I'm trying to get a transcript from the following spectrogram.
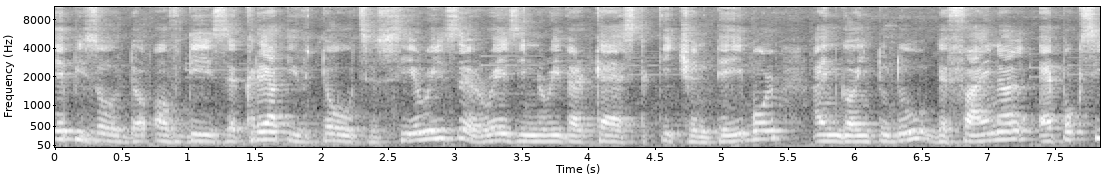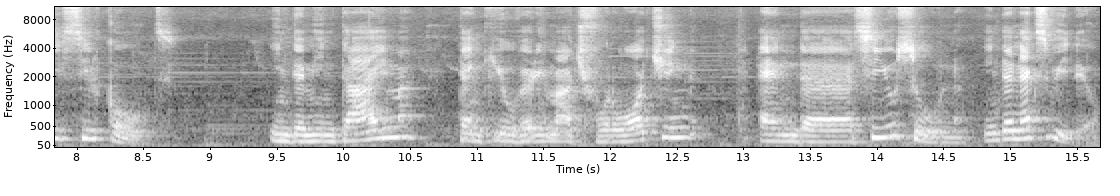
episode of this Creative Thoughts series, Resin River Cast Kitchen Table, I'm going to do the final epoxy seal coat. In the meantime, thank you very much for watching and uh, see you soon in the next video.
